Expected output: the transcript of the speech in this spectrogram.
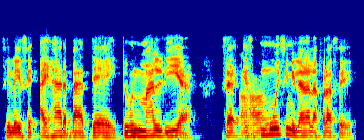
sí le dice, I had a bad day, tuve un mal día. O sea, Ajá. es muy similar a la frase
